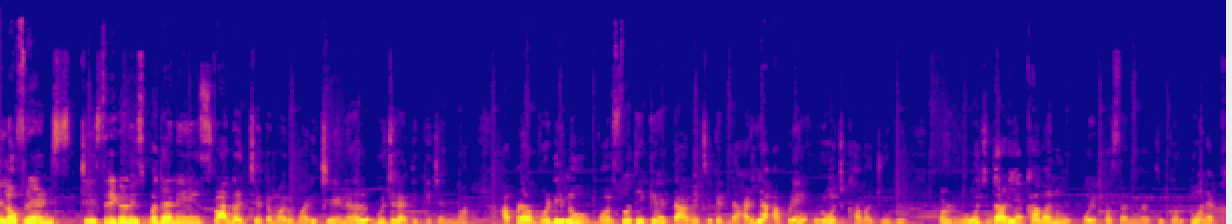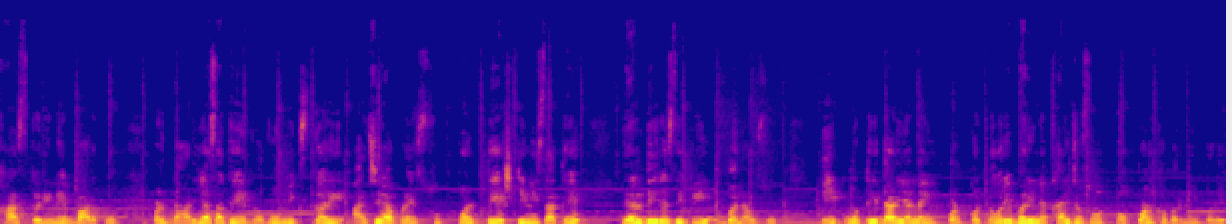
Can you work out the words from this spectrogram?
હેલો ફ્રેન્ડ્સ જય શ્રી ગણેશ બધાને સ્વાગત છે તમારું મારી ચેનલ ગુજરાતી કિચનમાં આપણા વડીલો વર્ષોથી કહેતા આવે છે કે દાળિયા આપણે રોજ ખાવા જોઈએ. પણ રોજ દાળિયા ખાવાનું કોઈ પસંદ નથી કરતું અને ખાસ કરીને બાળકો. પણ દાળિયા સાથે રવો મિક્સ કરી આજે આપણે સુપર ટેસ્ટીની સાથે હેલ્ધી રેસીપી બનાવશું. એક મુઠ્ઠી દાળિયા નહીં, પણ કટોરી ભરીને ખાઈ જશો તો પણ ખબર નહીં પડે.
